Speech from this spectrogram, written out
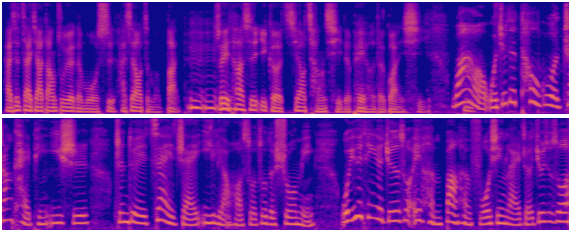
还是在家当住院的模式，还是要怎么办？嗯嗯，所以它是一个需要长期的配合的关系。哇哦，我觉得透过张凯平医师针对在宅医疗哈所做的说明，我越听越觉得说，哎，很棒，很佛心来着。就是说，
